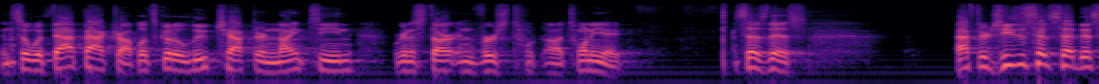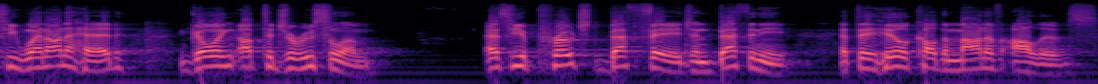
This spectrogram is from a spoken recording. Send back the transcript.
And so, with that backdrop, let's go to Luke chapter 19. We're going to start in verse uh, 28. It says this. After Jesus had said this, he went on ahead, going up to Jerusalem. As he approached Bethphage and Bethany at the hill called the Mount of Olives,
